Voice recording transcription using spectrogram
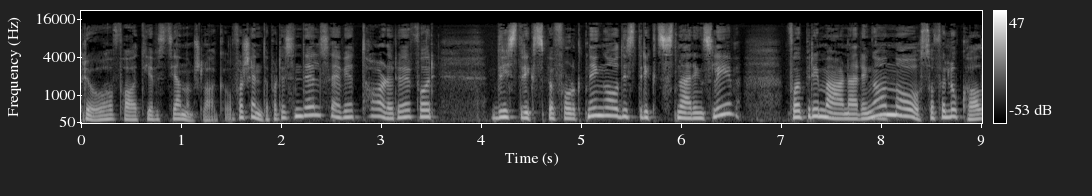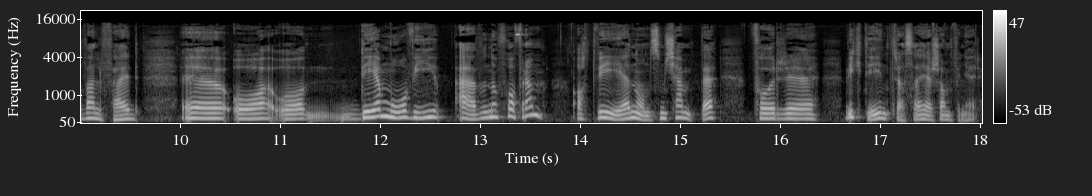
prøve å få et jevnt gjennomslag. Og For Senterpartiet sin del så er vi et talerør for distriktsbefolkning og distriktsnæringsliv, for primærnæringene og også for lokal velferd. Eh, og, og det må vi evne å få fram. At vi er noen som kjemper for uh, viktige interesser i dette samfunnet.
